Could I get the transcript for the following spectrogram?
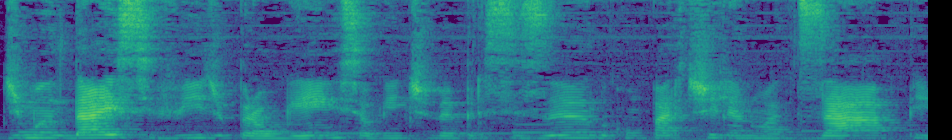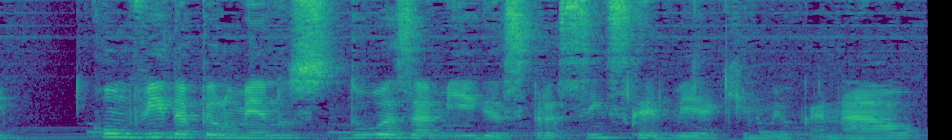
de mandar esse vídeo para alguém, se alguém estiver precisando, compartilha no WhatsApp, convida pelo menos duas amigas para se inscrever aqui no meu canal,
